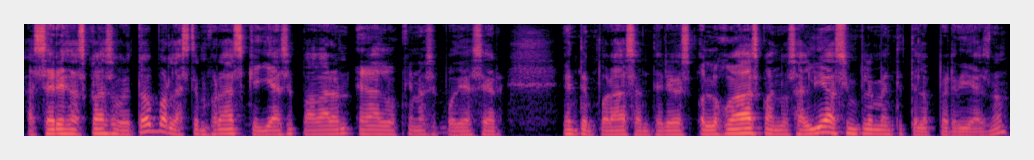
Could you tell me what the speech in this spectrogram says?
hacer esas cosas, sobre todo por las temporadas que ya se pagaron, era algo que no se podía hacer en temporadas anteriores, o lo jugabas cuando salía o simplemente te lo perdías, ¿no?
